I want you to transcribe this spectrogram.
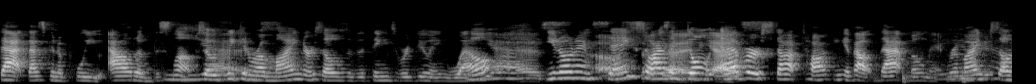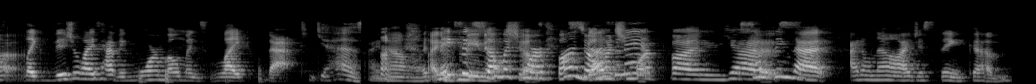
that. That's going to pull you out of the slump. So if we can remind ourselves of the things we're doing well, yes. You know what I'm Oh, saying? So, so I was like, don't Yes. ever stop talking about that moment. Remind Yeah. yourself, like, visualize having more moments like that. Yes. I know. It I makes it so it much more fun, So doesn't much it? more fun. Yes. Something that, I don't know, I just think, um,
